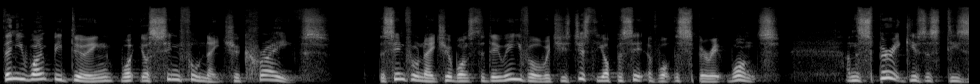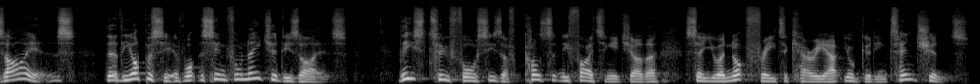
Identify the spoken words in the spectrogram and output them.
Then you won't be doing what your sinful nature craves. The sinful nature wants to do evil, which is just the opposite of what the Spirit wants. And the Spirit gives us desires that are the opposite of what the sinful nature desires. These two forces are constantly fighting each other, so you are not free to carry out your good intentions.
